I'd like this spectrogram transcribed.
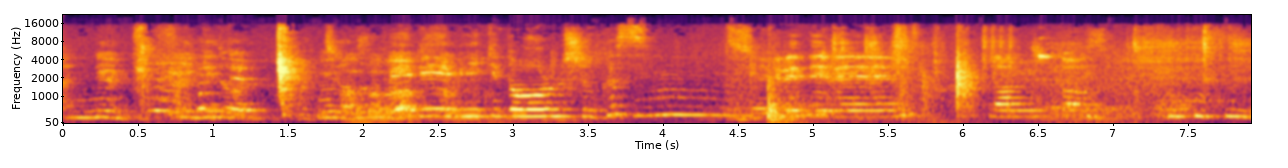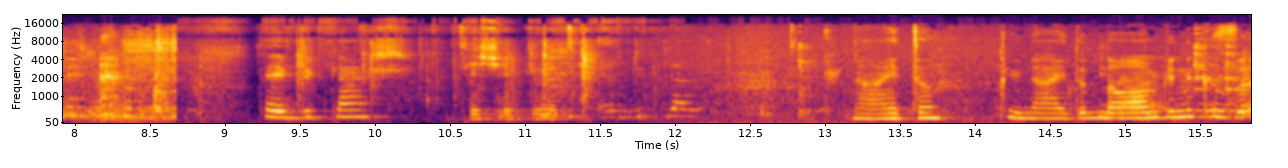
Annem. iyi ki. Allah Canım benim iyi ki doğurmuşum kız. Teşekkür ederim. Olsun. Tebrikler. Teşekkür ederim. Günaydın. Günaydın doğum günü kızı.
